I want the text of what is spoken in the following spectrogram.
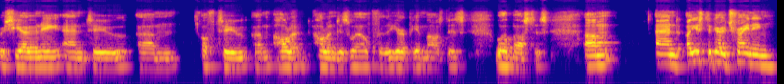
Riccione and to um, off to um, Holland, Holland as well for the European Masters, World Masters. Um, and I used to go training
